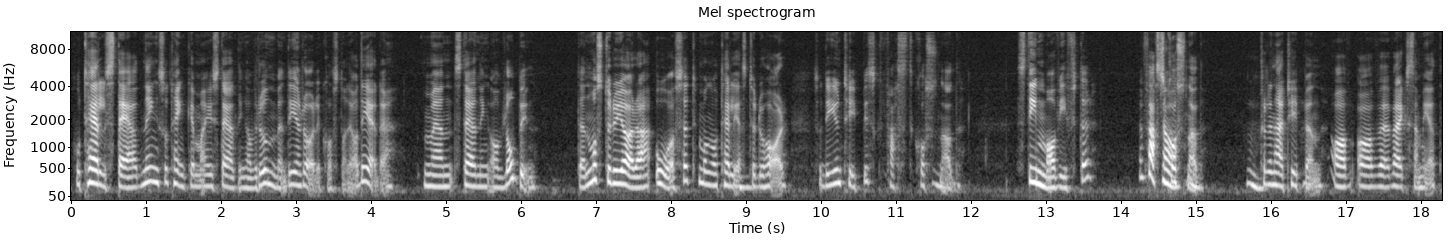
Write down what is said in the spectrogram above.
hotellstädning så tänker man ju städning av rummen, det är en rörlig kostnad, ja det är det. Men städning av lobbyn, den måste du göra oavsett hur många hotellgäster du har. Så det är ju en typisk fast kostnad. Stimavgifter, en fast Ja. kostnad Mm. för den här typen av, av eh, verksamhet.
